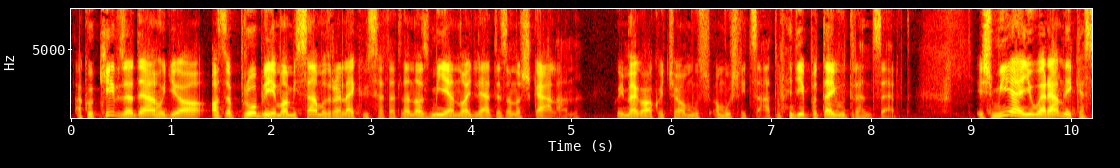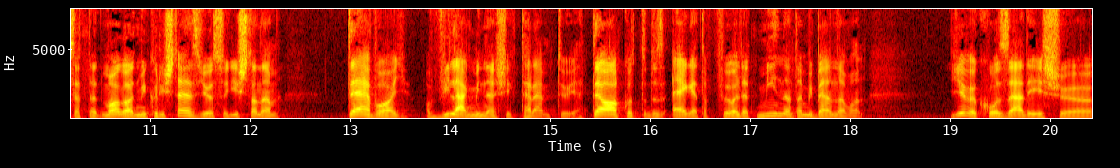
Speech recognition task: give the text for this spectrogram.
akkor képzeld el, hogy a, az a probléma, ami számodra leküzdhetetlen, az milyen nagy lehet ezen a skálán, hogy megalkotja a, mus, a muslicát, vagy épp a tejútrendszert. És milyen jó erre emlékeztetned magad, mikor Istenhez jössz, hogy Istenem, te vagy a világ mindenség teremtője. Te alkottad az eget, a földet, mindent, ami benne van. Jövök hozzád, és ö,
